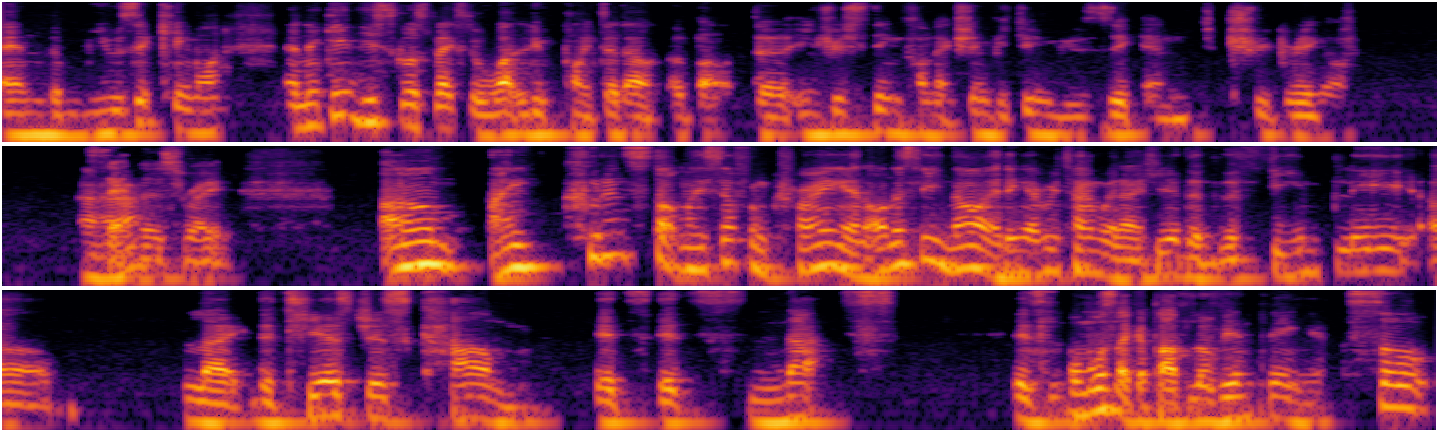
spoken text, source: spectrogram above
and the music came on, and again, this goes back to what Luke pointed out about the interesting connection between music and triggering of Uh-huh. sadness, right? Um, I couldn't stop myself from crying, and honestly, now I think every time when I hear the, the theme play, um, like the tears just come. It's it's nuts. It's almost like a Pavlovian thing. So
